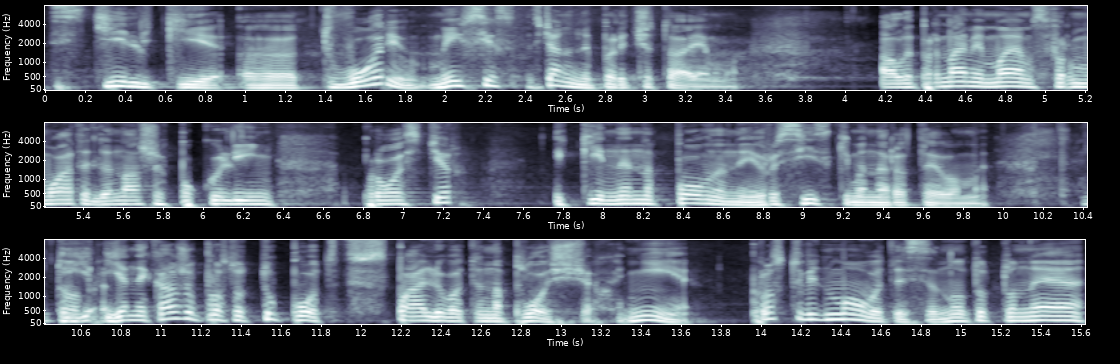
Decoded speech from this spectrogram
стільки е, творів, ми їх всіх звичайно не перечитаємо. Але принаймні маємо сформувати для наших поколінь простір, який не наповнений російськими наративами. Добре. я, я не кажу просто тупо спалювати на площах. Ні. Просто відмовитися, ну тобто не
